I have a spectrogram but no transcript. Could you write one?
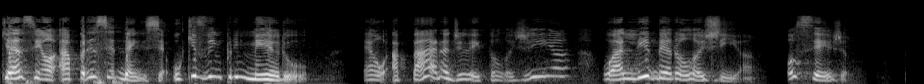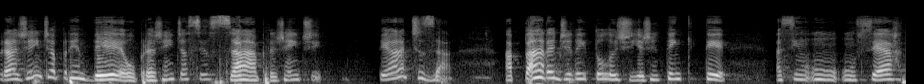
que é assim, ó, a precedência. O que vem primeiro? É a paradireitologia ou a liberologia? Ou seja, para a gente aprender, ou para a gente acessar, para a gente teatizar a paradireitologia, a gente tem que ter assim um, um, certo,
